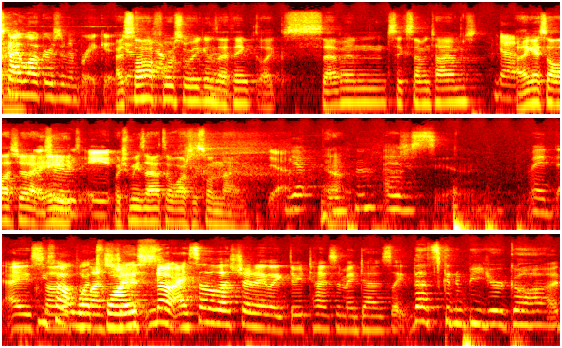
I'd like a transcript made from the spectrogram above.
of nine. Skywalker's gonna break it. I yeah. saw Yeah. Force Awakens, I think like seven, six, seven times. Yeah, I think I saw Last Jedi Last eight, was eight. which means I have to watch this one nine. Yeah. Yep. Yeah. Mhm. I just, I, I saw, saw it, the what, Last twice? Jedi. No, I saw the Last Jedi like three times, and my dad was like, "That's gonna be your god.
